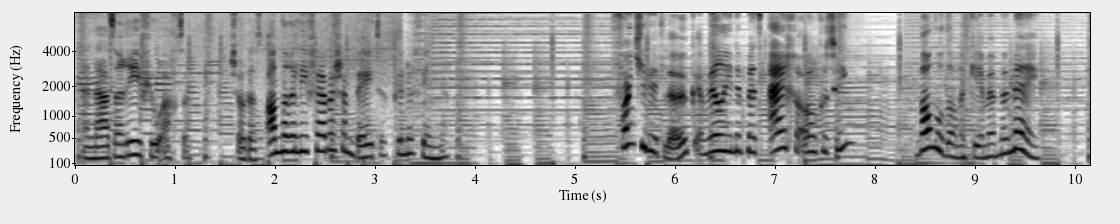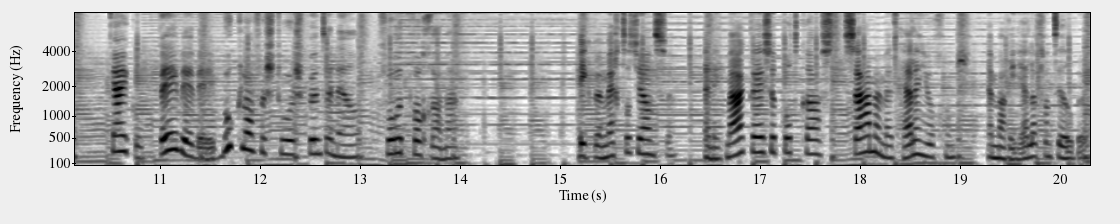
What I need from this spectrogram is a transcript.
en laat een review achter, zodat andere liefhebbers hem beter kunnen vinden. Vond je dit leuk en wil je het met eigen ogen zien? Wandel dan een keer met me mee. Kijk op www.boekloverstours.nl voor het programma. Ik ben Mechtel Jansen en ik maak deze podcast samen met Helen Jochems en Marielle van Tilburg.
